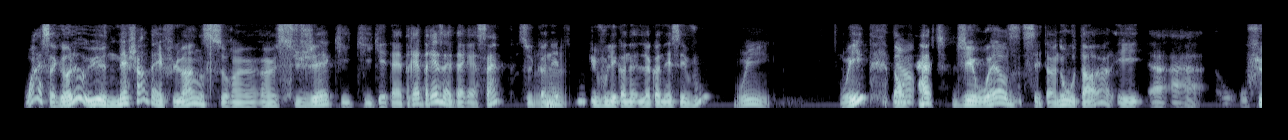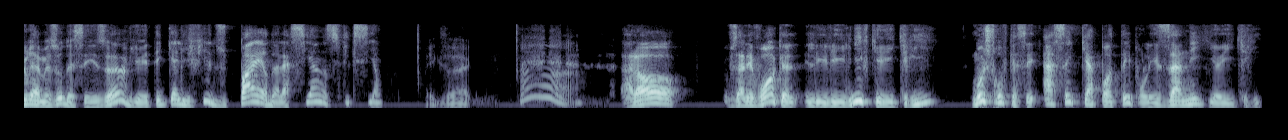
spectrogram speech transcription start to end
ouais, ce gars-là a eu une méchante influence sur un, sujet qui, qui, était très, très intéressant. Tu le connais, mhm. vous le connaissez-vous? Oui. Oui. Donc, H.G. Wells, c'est un auteur et au fur et à mesure de ses œuvres, il a été qualifié du père de la science-fiction. Exact. Ah. Alors, vous allez voir que les, les livres qu'il a écrits moi, je trouve que c'est assez capoté pour les années qu'il a écrit.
